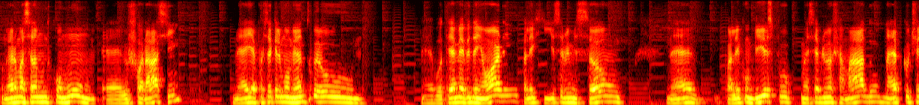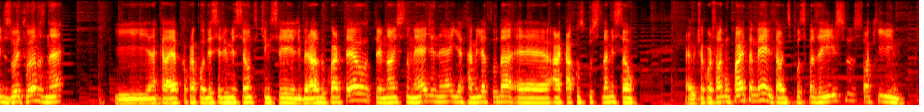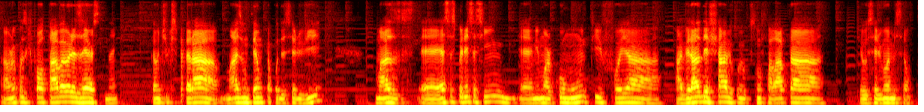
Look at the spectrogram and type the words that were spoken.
não era uma cena muito comum é, eu chorar assim, né? E a partir daquele momento eu é, botei a minha vida em ordem, falei que ia servir missão, né? Falei com o bispo, comecei a abrir meu chamado. Na época eu tinha 18 anos, né? E naquela época, para poder servir missão, tu tinha que ser liberado do quartel, terminar o ensino médio, né? E a família toda é, arcar com os custos da missão. Aí eu tinha conversado com o pai também, ele estava disposto a fazer isso, só que a única coisa que faltava era o exército, né? Então eu tive que esperar mais um tempo para poder servir. Mas é, essa experiência, assim, é, me marcou muito e foi a, a virada de chave, como eu costumo falar, para eu servir uma missão.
